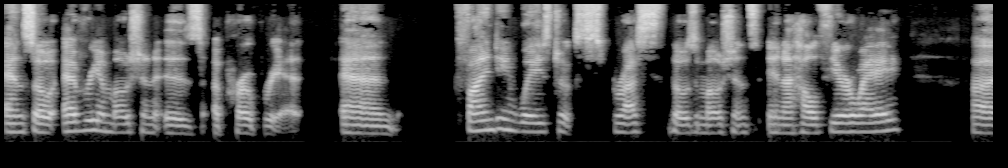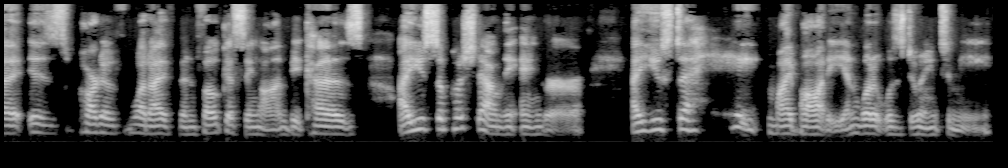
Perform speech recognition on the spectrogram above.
And so every emotion is appropriate. And finding ways to express those emotions in a healthier way uh, is part of what I've been focusing on because I used to push down the anger. I used to hate my body and what it was doing to me.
